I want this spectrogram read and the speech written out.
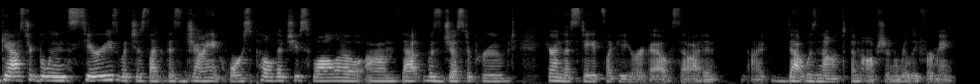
gastric balloon series, which is like this giant horse pill that you swallow. Um, that was just approved here in the States like a year ago. So I didn't, I, that was not an option really for me.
